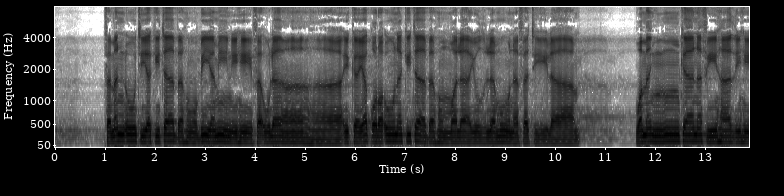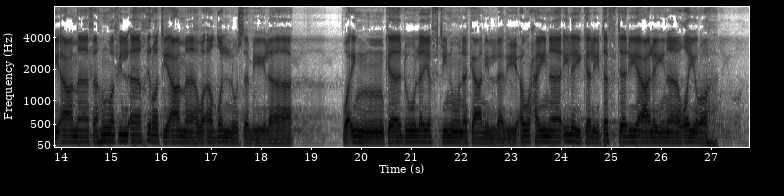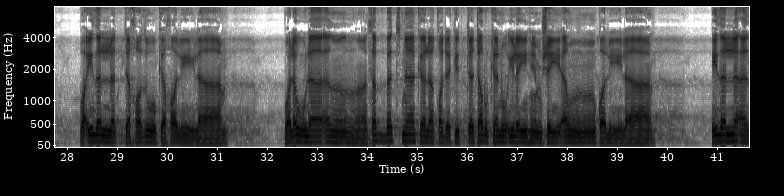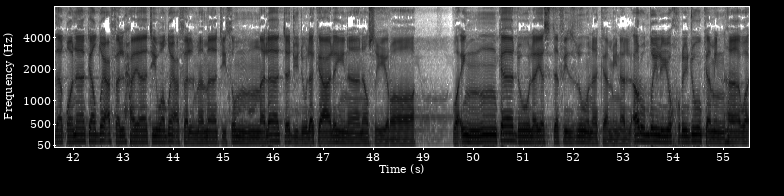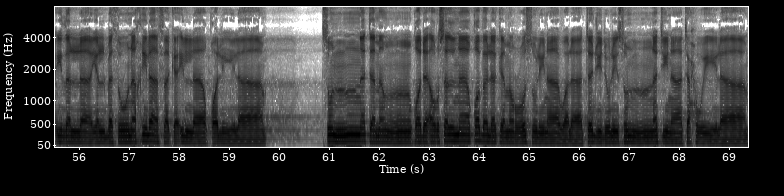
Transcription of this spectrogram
فمن أوتي كتابه بيمينه فأولئك يقرؤون كتابهم ولا يظلمون فتيلا. ومن كان في هذه أعمى فهو في الآخرة أعمى وأضل سبيلا. وإن كادوا ليفتنونك عن الذي أوحينا إليك لتفتري علينا غيره واذا لاتخذوك خليلا ولولا ان ثبتناك لقد كدت تركن اليهم شيئا قليلا اذا لاذقناك ضعف الحياة وضعف الممات ثم لا تجد لك علينا نصيرا وان كادوا ليستفزونك من الأرض ليخرجوك منها واذا لا يلبثون خلافك الا قليلا. سنه من قد ارسلنا قبلك من رسلنا ولا تجد لسنتنا تحويلا.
